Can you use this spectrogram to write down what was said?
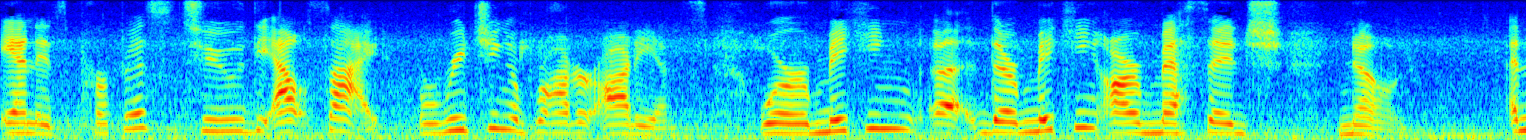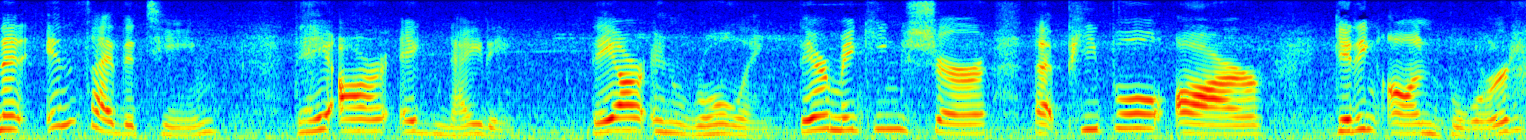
and its purpose to the outside. We're reaching a broader audience. We're making, uh, they're making our message known. And then inside the team, they are igniting. They are enrolling. They're making sure that people are getting on board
